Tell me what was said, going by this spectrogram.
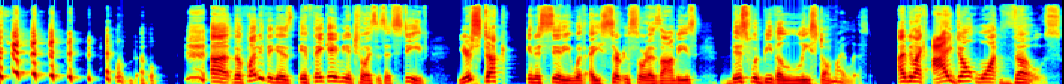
I don't know. Uh, the funny thing is, if they gave me a choice that said, Steve, you're stuck in a city with a certain sort of zombies, this would be the least on my list. I'd be like, I don't want those.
